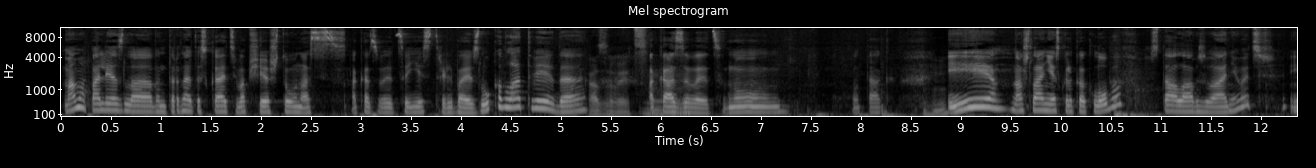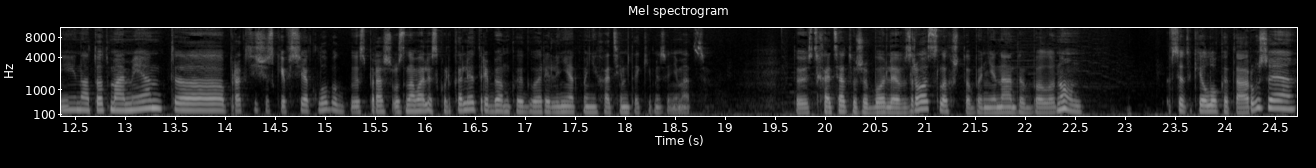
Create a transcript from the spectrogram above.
Мама полезла в интернет искать вообще, что у нас, оказывается, есть стрельба из лука в Латвии, да. Оказывается. Оказывается, ну, вот так. И нашла несколько клубов, стала обзванивать. И на тот момент э, практически все клубы спраш... узнавали, сколько лет ребенку, и говорили, нет, мы не хотим такими заниматься. То есть хотят уже более взрослых, чтобы не надо было... Ну, все-таки лук – это оружие,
